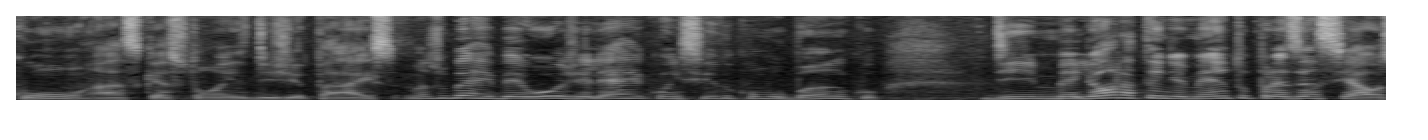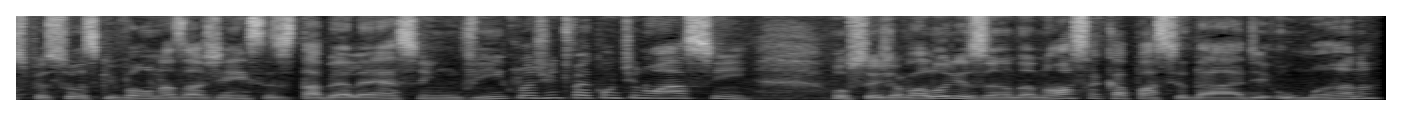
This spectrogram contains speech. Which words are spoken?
com as questões digitais. Mas o BRB hoje ele é reconhecido como banco de melhor atendimento presencial. As pessoas que vão nas agências estabelecem um vínculo, a gente vai continuar assim. Ou seja, valorizando a nossa capacidade humana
